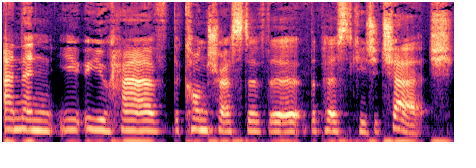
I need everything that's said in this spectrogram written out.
And then you you have the contrast of the, the persecuted church,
